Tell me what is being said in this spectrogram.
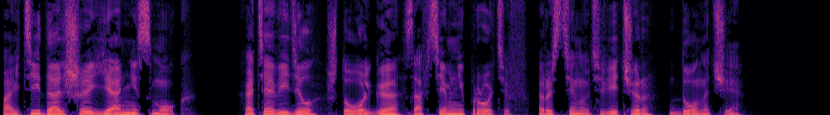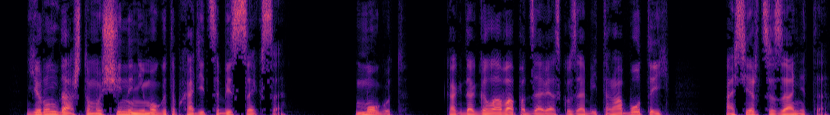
Пойти дальше я не смог хотя видел, что Ольга совсем не против растянуть вечер до ночи. Ерунда, что мужчины не могут обходиться без секса. Могут, когда голова под завязку забита работой, а сердце занято.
